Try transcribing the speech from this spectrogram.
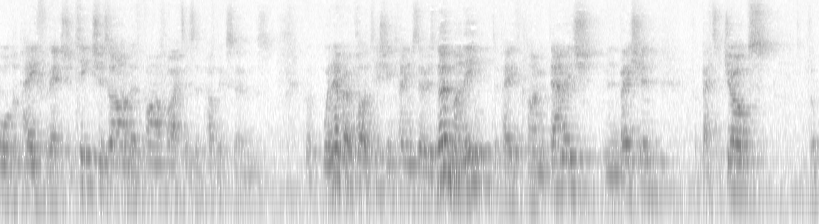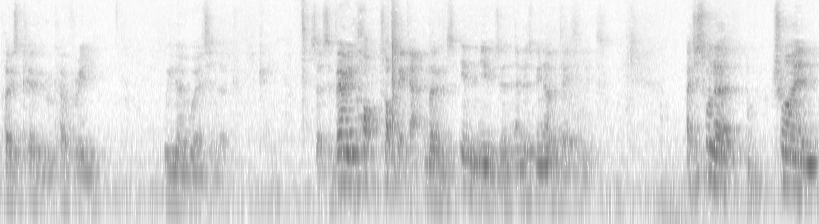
all the pay for the extra teachers are, the firefighters, the public servants. Whenever a politician claims there is no money to pay for climate damage and innovation, for better jobs, for post-COVID recovery, we know where to look. Okay. So it's a very hot topic at the moment in the news, and, and there's been other data leaks. I just want to try and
